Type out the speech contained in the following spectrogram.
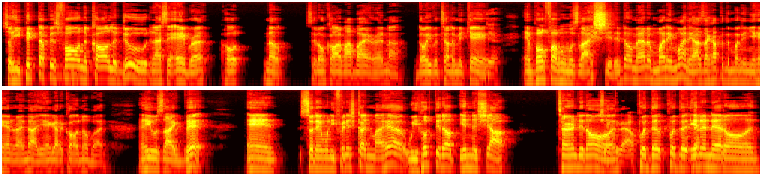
So he picked up his phone to call the dude and I said, Hey bro, hold No. So don't call him. I'll buy it right now. Don't even tell him he can. Yeah. And both of them was like, shit, it don't matter. Money, money. I was like, I put the money in your hand right now. You ain't got to call nobody. And he was like, bet. And so then when he finished cutting my hair, we hooked it up in the shop, turned it on, it put the put the Okay. internet on,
